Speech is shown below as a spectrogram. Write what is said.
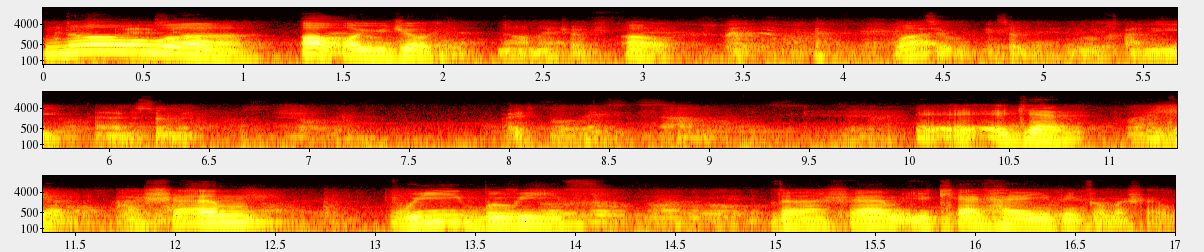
No. Uh, oh, oh, you're joking. No, I'm not joking. Oh, what? It's a, it's a Ruchani kind of discernment. Right? A- a- again, again, Hashem, we believe that Hashem, you can't hide anything from Hashem.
